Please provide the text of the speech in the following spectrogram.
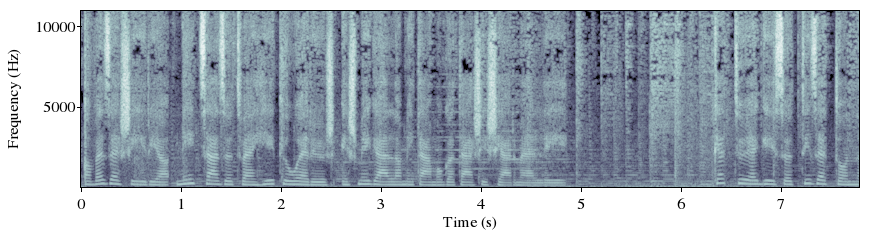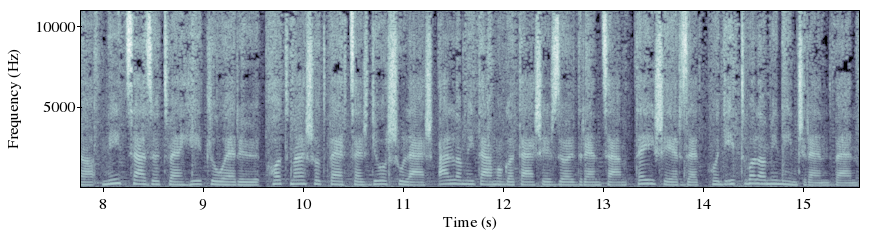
A vezes írja, 457 lóerős, és még állami támogatás is jár mellé 2,5 tonna, 457 lóerő, 6 másodperces gyorsulás, állami támogatás és zöld rendszám, te is érzed, hogy itt valami nincs rendben.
